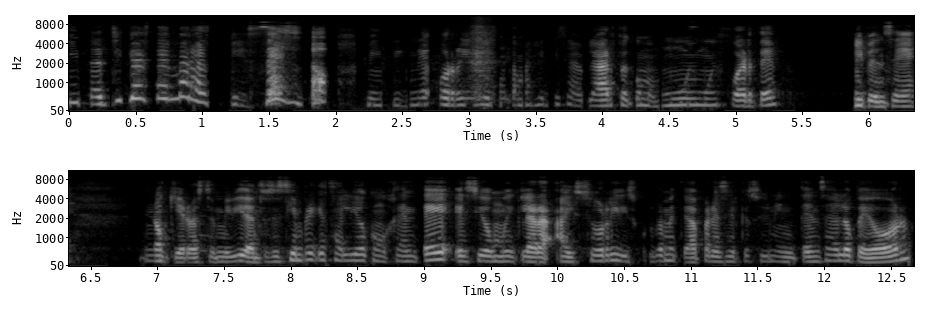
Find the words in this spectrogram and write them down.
y la chica está embarazada. ¿Qué es esto? Me indigné horrible, nunca más le quise hablar, fue como muy, muy fuerte y pensé, no quiero esto en mi vida. Entonces, siempre que he salido con gente, he sido muy clara, ay, sorry, discúlpame, te va a parecer que soy una intensa de lo peor,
